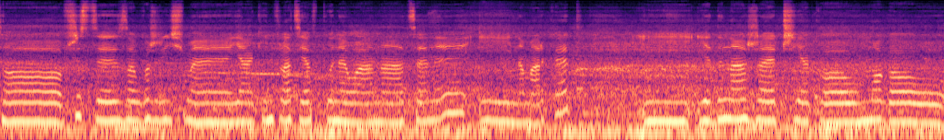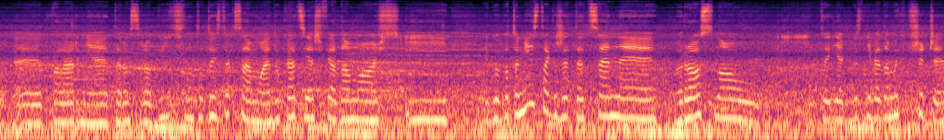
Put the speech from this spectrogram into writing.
to wszyscy zauważyliśmy, jak inflacja wpłynęła na ceny i na market. I jedyna rzecz, jaką mogą e, palarnie teraz robić, no to to jest tak samo, edukacja, świadomość i jakby, bo to nie jest tak, że te ceny rosną i jakby z niewiadomych przyczyn.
